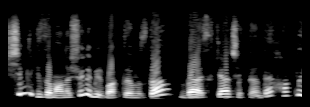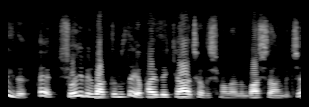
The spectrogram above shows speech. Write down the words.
Şimdiki zamana şöyle bir baktığımızda Wells gerçekten de haklıydı. Evet şöyle bir baktığımızda yapay zeka çalışmalarının başlangıcı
